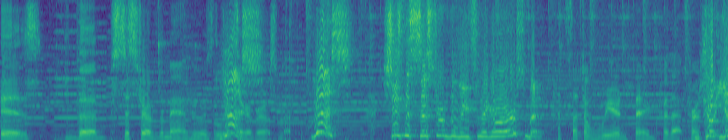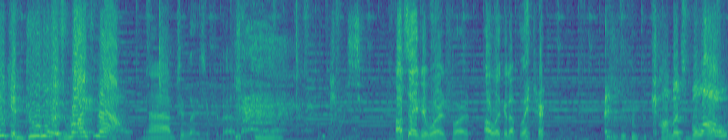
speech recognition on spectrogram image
is the sister of the man who is the lead Yes! singer of Aerosmith. Yes, she's the sister of the lead singer of Aerosmith. That's such a weird thing for that person. You can Google it right now. Nah, I'm too lazy for that. I'll take your word for it. I'll look it up later. Comments below.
